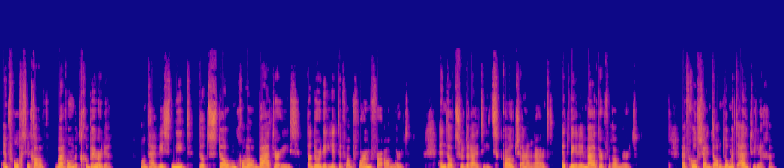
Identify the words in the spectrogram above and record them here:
en vroeg zich af waarom het gebeurde. Want hij wist niet dat stoom gewoon water is, dat door de hitte van vorm verandert. En dat zodra het iets kouds aanraakt, het weer in water verandert. Hij vroeg zijn tante om het uit te leggen,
